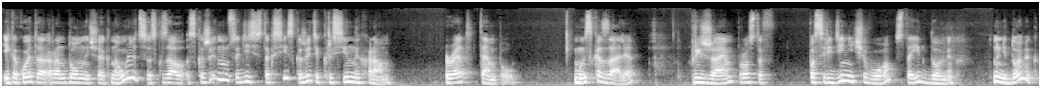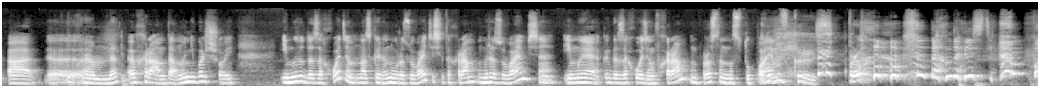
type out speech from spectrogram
И какой-то рандомный человек на улице сказал, скажи, ну, садитесь в такси, скажите крысиный храм. Red Temple. Мы сказали, приезжаем, просто посреди ничего стоит домик. Ну, не домик, а... э, Храм, да? Э, храм, да, но небольшой. И мы туда заходим, нас говорят, ну, разувайтесь, это храм. Мы разуваемся, и мы, когда заходим в храм, мы просто наступаем в крыс. То есть, по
